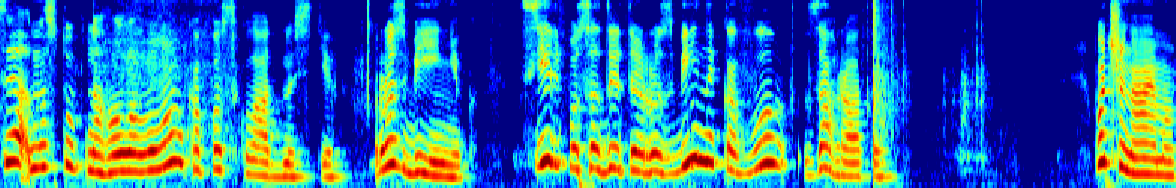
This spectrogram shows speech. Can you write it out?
Це наступна головоломка по складності. Розбійник. Ціль посадити розбійника в заграти. Починаємо.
